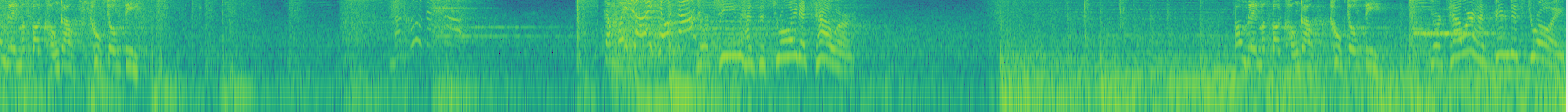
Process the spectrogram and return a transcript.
ป้อมเลนมังกรของเราถูกโจมตี มาคู่กันเถอะจำไว้เลยเดี๋ยวนะ Your team has destroyed a tower. ป้อม ป้อมเลนมังกรของเราถูกโจมตี Your tower has been destroyed.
